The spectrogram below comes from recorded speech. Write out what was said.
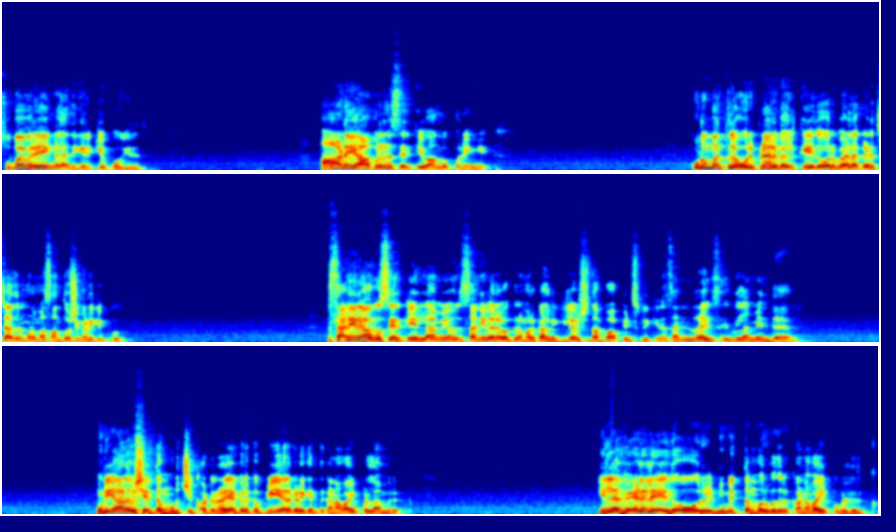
சுப விரயங்கள் அதிகரிக்க போகிறது. ஆடை ஆபரண சேர்க்கை வாங்க போறீங்க. குடும்பத்தில் உறுப்பினர்களுக்கு ஏதோ ஒரு வேலை கிடைச்சி அதன் மூலமா சந்தோஷம் கிடைக்க போகுது. சனி ராகு சேர்க்கை எல்லாமே வந்து சனி வேற வக்கரமாக இருக்கால் கீழே வச்சு தான் பார்ப்பேன்னு சொல்லிக்கிறேன். சனி ராகு சேர்க்கை எல்லாமே இந்த முடியாத விஷயத்த முடிச்சு காட்டும். நிறைய பேருக்கு பிஆர் கிடைக்கிறதுக்கான வாய்ப்பு எல்லாம் இருக்கு. இல்லை வேலையில் ஏதோ ஒரு நிமித்தம் வருவதற்கான வாய்ப்புகள் இருக்கு.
